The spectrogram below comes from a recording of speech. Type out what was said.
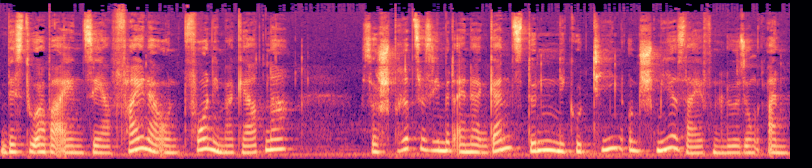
Bist du aber ein sehr feiner und vornehmer Gärtner, so spritze sie mit einer ganz dünnen Nikotin- und Schmierseifenlösung an.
